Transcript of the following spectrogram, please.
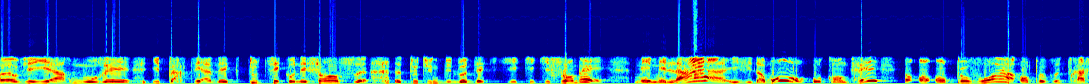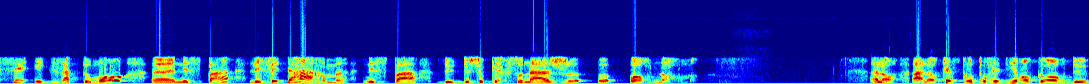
un vieillard mourait, il partait avec toutes ses connaissances, toute une bibliothèque qui, qui, qui flambait. Mais, mais là, évidemment, au Congrès, on, peut voir, on peut retracer exactement, euh, n'est-ce pas, l'effet d'armes, n'est-ce pas, de, ce personnage euh, hors norme. Alors, alors qu'est-ce qu'on pourrait dire encore de,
